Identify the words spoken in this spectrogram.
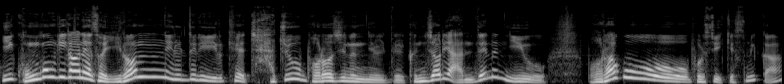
이 공공기관에서 이런 일들이 이렇게 자주 벌어지는 일들 근절이 안 되는 이유 뭐라고 볼 수 있겠습니까?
